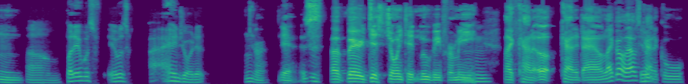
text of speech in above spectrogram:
Mm. Um, but it was it was I enjoyed it. Okay. Yeah. It's just a very disjointed movie for me. Mhm. Like kind of up, kind of down. Like, oh, that was kind of cool.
